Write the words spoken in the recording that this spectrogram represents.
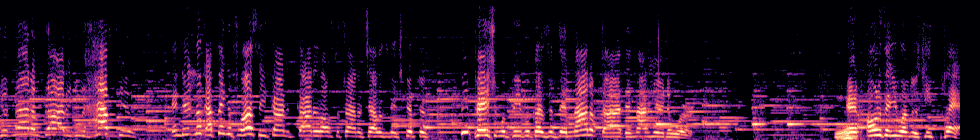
You're not of God and you have to. And then look, I think for us, he kind of God is also trying to tell us in the scriptures, be patient with people because if they're not of God, they're not hearing the word. Yeah. And only thing you want to do is keep planting.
